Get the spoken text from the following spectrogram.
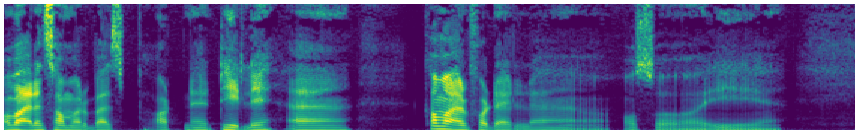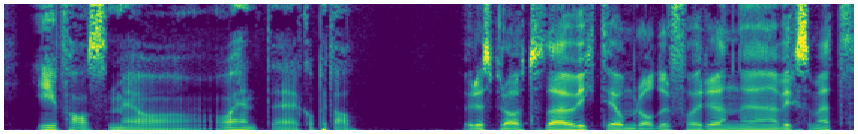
å være en samarbeidspartner tidlig eh, kan være en fordel også i, i fasen med å, å, hente kapital. Høres bra ut. Det er jo viktige områder for en virksomhet.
